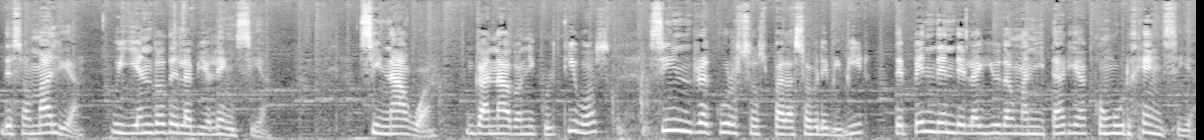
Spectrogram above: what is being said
de Somalia, huyendo de la violencia sin agua, ganado ni cultivos, sin recursos para sobrevivir, dependen de la ayuda humanitaria con urgencia.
